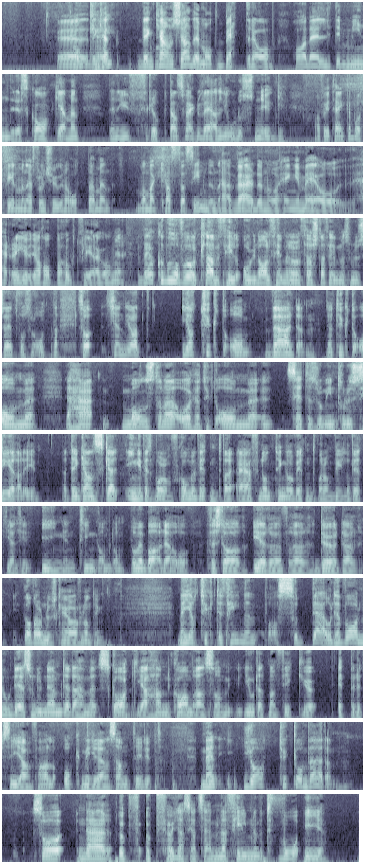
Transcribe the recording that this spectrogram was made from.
Eh, okay. den, den, kanske hade mått bättre av att ha det lite mindre skakiga men den är ju fruktansvärt välgjord och snygg. Man får ju tänka på att filmen är från 2008 men vad man kastas in i den här världen och hänger med och herregud, jag hoppar högt flera gånger. Vad jag kommer ihåg från Cloverfield originalfilmen och den första filmen som du säger 2008 så kände jag att jag tyckte om världen. Jag tyckte om de här monstren och jag tyckte om sättet som de introducerade i. Att det är ganska, ingen vet var de kommer, vet inte vad det är för någonting och vet inte vad de vill och vet egentligen ingenting om dem. De är bara där och förstör, erövrar, dödar, ja vad de nu ska göra för någonting. Men jag tyckte filmen var sådär och det var nog det som du nämnde, det här med skakiga handkameran som gjorde att man fick ju epilepsianfall och migrän samtidigt. Men jag tycker om världen. Så när uppf uppföljaren ska jag inte säga, men när film nummer två i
